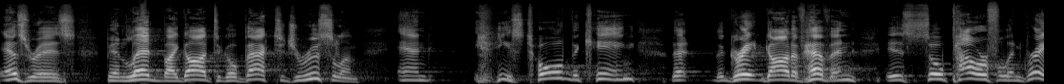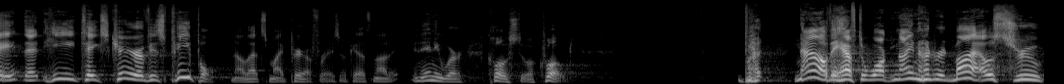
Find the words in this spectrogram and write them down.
Ezra has been led by God to go back to Jerusalem, and he's told the king that the great God of heaven is so powerful and great that he takes care of his people. Now, that's my paraphrase, okay? That's not in anywhere close to a quote. But now they have to walk 900 miles through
